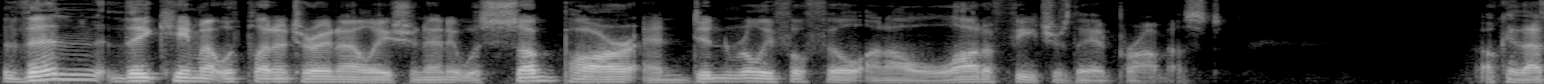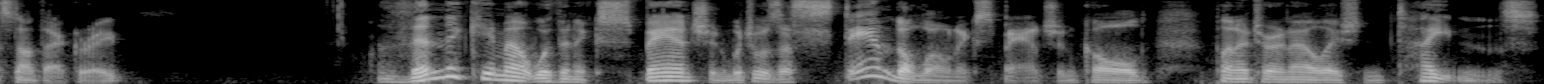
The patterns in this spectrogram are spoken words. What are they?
Then they came out with Planetary Annihilation, and it was subpar and didn't really fulfill on a lot of features they had promised. Okay, that's not that great. Then they came out with an expansion, which was a standalone expansion called Planetary Annihilation Titans.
